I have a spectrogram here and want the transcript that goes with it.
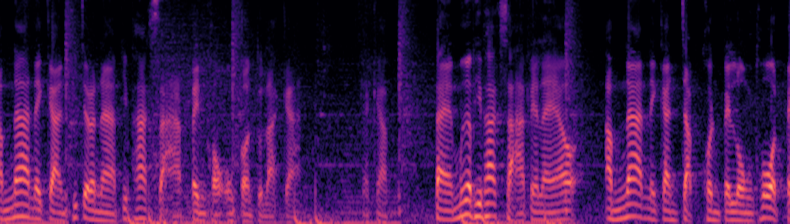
อำนาจในการพิจารณาพิพากษาเป็นขององค์กรตุลาการนะครับแต่เมื่อพิพากษาไปแล้วอำนาจในการจับคนไปลงโทษไป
